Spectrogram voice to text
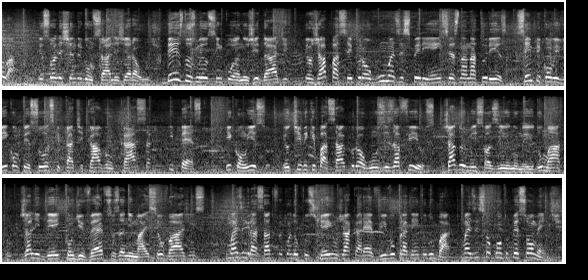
Olá, eu sou Alexandre Gonçalves de Araújo. Desde os meus 5 anos de idade, eu já passei por algumas experiências na natureza. Sempre convivi com pessoas que praticavam caça e pesca. E com isso, eu tive que passar por alguns desafios. Já dormi sozinho no meio do mato, já lidei com diversos animais selvagens. O mais engraçado foi quando eu puxei um jacaré vivo para dentro do barco, mas isso eu conto pessoalmente.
